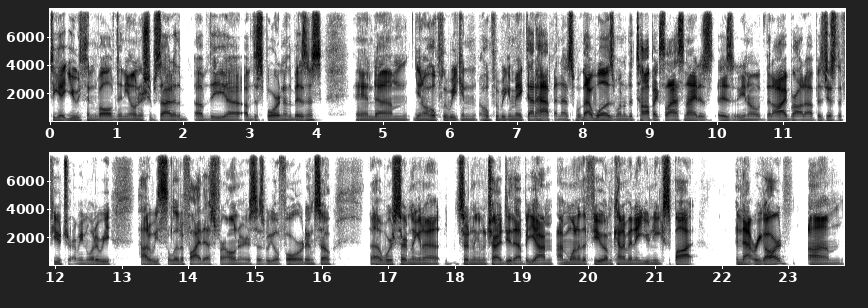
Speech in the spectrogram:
to get youth involved in the ownership side of the of the uh, of the sport and of the business. And um, you know, hopefully we can hopefully we can make that happen. That's that was one of the topics last night. Is is you know that I brought up is just the future. I mean, what are we? How do we solidify this for owners as we go forward? And so. Uh, we're certainly gonna certainly gonna try to do that, but yeah, I'm I'm one of the few. I'm kind of in a unique spot in that regard. Um,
